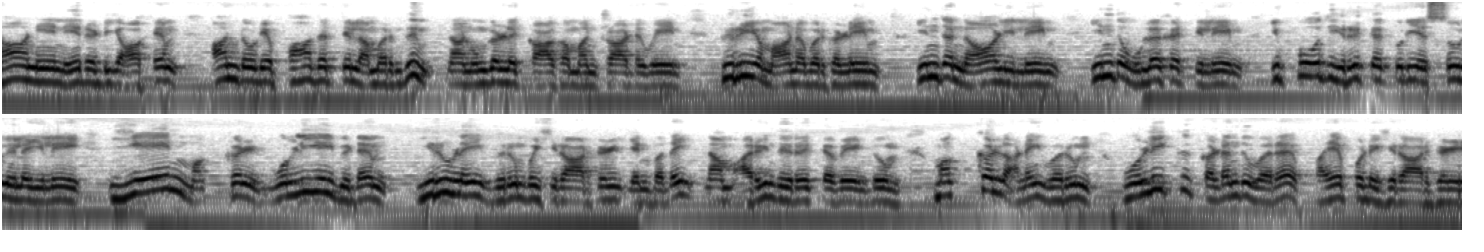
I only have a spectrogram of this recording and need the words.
நானே நேரடியாக ஆண்டோடைய பாதத்தில் அமர்ந்து நான் உங்களுக்காக மன்றாடுவேன். பிரியமானவர்களே இந்த நாளிலே இந்த உலகத்திலே இப்போது இருக்கக்கூடிய சூழ்நிலையிலே ஏன் மக்கள் ஒளியை விட இருளை விரும்புகிறார்கள் என்பதை நாம் அறிந்து இருக்க வேண்டும். மக்கள் அனைவரும் ஒளிக்கு கடந்து வர பயப்படுகிறார்கள்.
